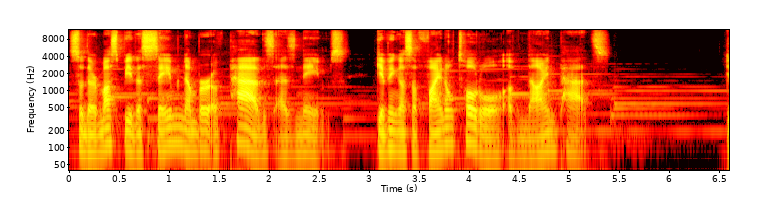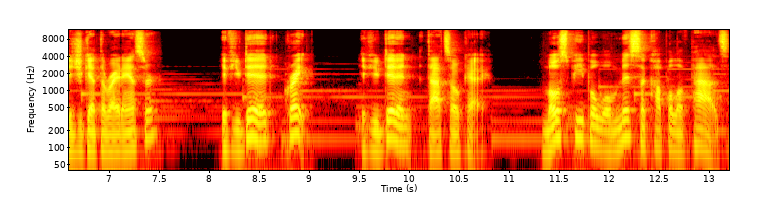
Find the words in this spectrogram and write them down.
so there must be the same number of paths as names, giving us a final total of 9 paths. Did you get the right answer? If you did, great. If you didn't, that's okay. Most people will miss a couple of paths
